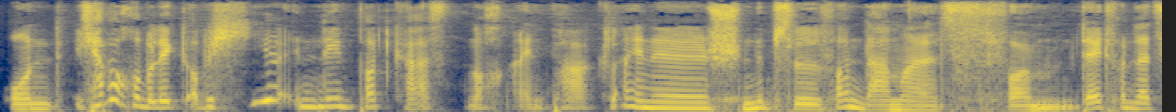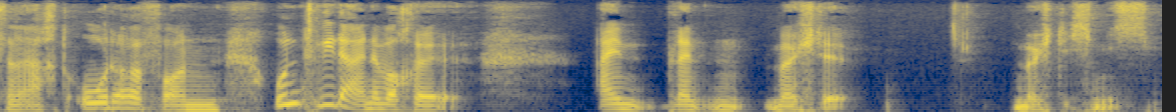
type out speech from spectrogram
Und ich habe auch überlegt, ob ich hier in den Podcast noch ein paar kleine Schnipsel von damals, vom Date von letzter Nacht oder von und wieder eine Woche einblenden möchte. Möchte ich nicht.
